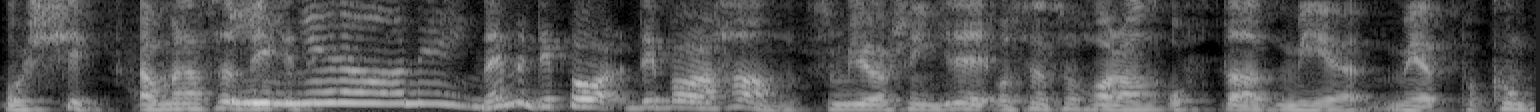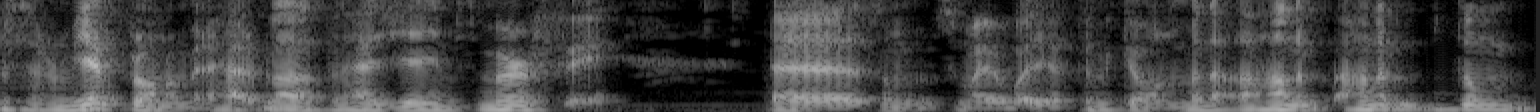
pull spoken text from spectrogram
Och shit. Ja, men alltså, det, ingen aning. Nej men det är, bara, det är bara han som gör sin grej och sen så har han ofta med, med ett par kompisar som hjälper honom med det här. Bland annat den här James Murphy. Eh, som, som har jobbat jättemycket med honom. Men han, han, de,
